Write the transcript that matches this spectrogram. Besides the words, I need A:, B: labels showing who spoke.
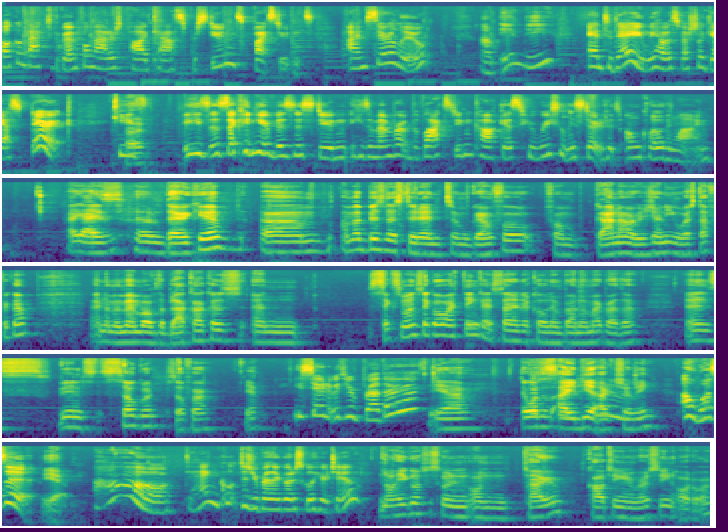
A: Welcome back to the Grenfell Matters podcast for students by students. I'm Sarah Lou,
B: I'm Indee.
A: and today we have a special guest, Derek. He's
C: Hi.
A: he's a second year business student. He's a member of the Black Student Caucus who recently started his own clothing line.
C: Hi guys, I'm Derek here. Um, I'm a business student from Grenfell, from Ghana originally in West Africa, and I'm a member of the Black Caucus. And six months ago, I think I started a clothing brand with my brother, and it's been so good so far. Yeah.
A: You started it with your brother?
C: Yeah, it was his
A: so
C: idea
A: cute.
C: actually.
A: Oh, was it?
C: Yeah.
A: Oh, dang, cool. Does your brother go to school here too?
C: No, he goes to school in Ontario, Carleton University in Ottawa.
